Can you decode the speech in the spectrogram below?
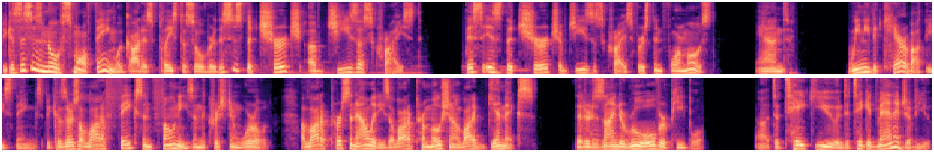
because this is no small thing what God has placed us over. This is the church of Jesus Christ. This is the church of Jesus Christ, first and foremost. And we need to care about these things because there's a lot of fakes and phonies in the Christian world, a lot of personalities, a lot of promotion, a lot of gimmicks that are designed to rule over people, uh, to take you and to take advantage of you.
